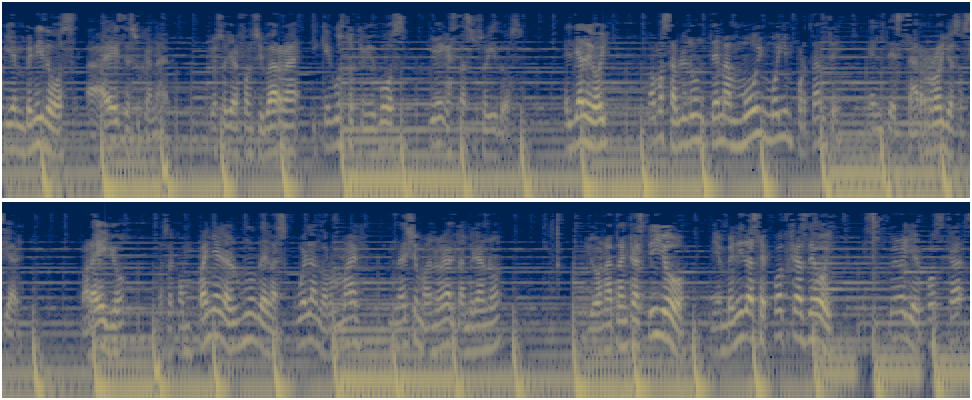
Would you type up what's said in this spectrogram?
Bienvenidos a este su canal. Yo soy Alfonso Ibarra y qué gusto que mi voz llegue hasta sus oídos. El día de hoy vamos a hablar de un tema muy muy importante, el desarrollo social. Para ello, nos acompaña el alumno de la Escuela Normal Ignacio Manuel Altamirano, Jonathan Castillo. Bienvenido a este podcast de hoy. Espero y el podcast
